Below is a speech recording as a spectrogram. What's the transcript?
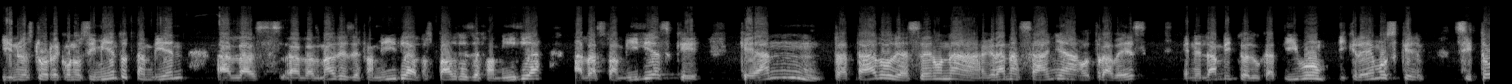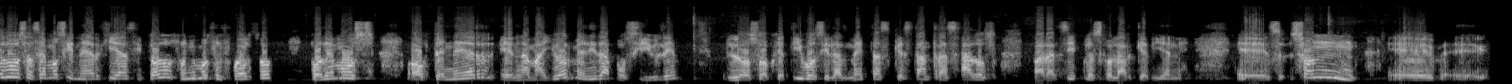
y nuestro reconocimiento también a las a las madres de familia, a los padres de familia, a las familias que que han tratado de hacer una gran hazaña otra vez en el ámbito educativo y creemos que si todos hacemos sinergias, si todos unimos esfuerzo, podemos obtener en la mayor medida posible los objetivos y las metas que están trazados para el ciclo escolar que viene. Eh, son eh, eh,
